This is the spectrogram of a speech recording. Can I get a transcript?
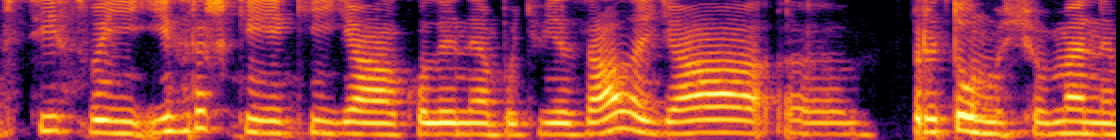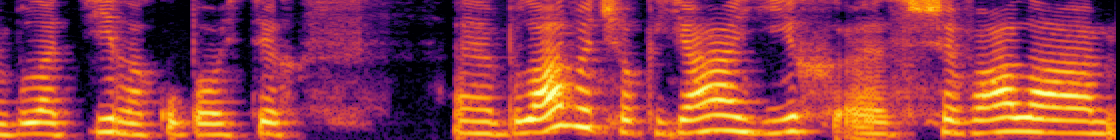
всі свої іграшки, які я коли-небудь в'язала, я е, при тому, що в мене була ціла купа ось цих е, булавочок, я їх зшивала,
